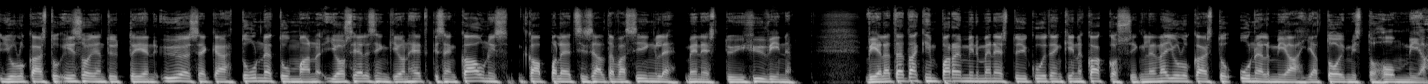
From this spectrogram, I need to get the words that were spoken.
julkaistu Isojen tyttöjen yö sekä tunnetumman Jos Helsinki on hetkisen kaunis kappaleet sisältävä single menestyi hyvin – vielä tätäkin paremmin menestyi kuitenkin kakkossinglenä julkaistu Unelmia ja toimistohommia.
